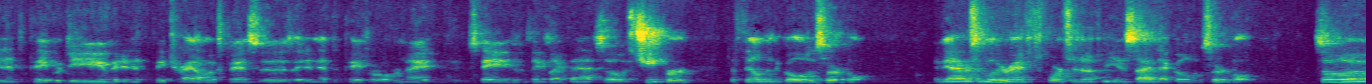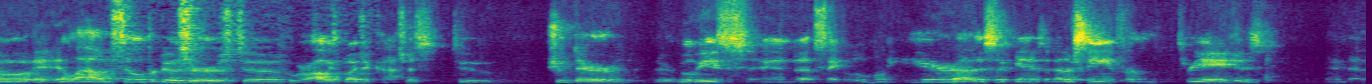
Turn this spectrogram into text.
didn't have to pay per diem, they didn't have to pay travel expenses, they didn't have to pay for overnight stays and things like that. So it was cheaper to film in the Golden Circle. And the Iverson Movie Ranch was fortunate enough to be inside that Golden Circle. So it allowed film producers to, who are always budget conscious, to shoot their their movies and uh, save a little money. Here, uh, this again is another scene from Three Ages and uh,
